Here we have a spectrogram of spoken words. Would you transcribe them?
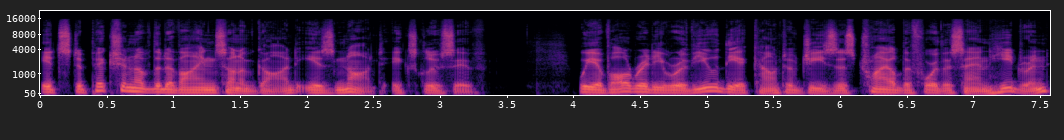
its depiction of the divine Son of God is not exclusive. We have already reviewed the account of Jesus' trial before the Sanhedrin,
